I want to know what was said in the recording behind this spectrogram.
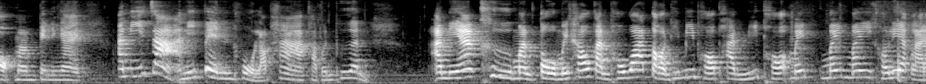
ออกมามันเป็นยังไง อันนี้จ้ะอันนี้เป็นโหระพาค่ะเพื่อนๆ อันเนี้ยคือมันโตไม่เท่ากัน เพราะว่าตอนที่มี่เพาะพันธุ์มี่เพาะไม่ไม่ไม่เขาเรียกอะไร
